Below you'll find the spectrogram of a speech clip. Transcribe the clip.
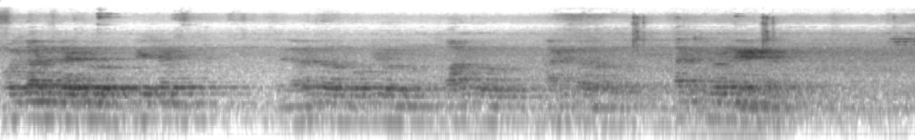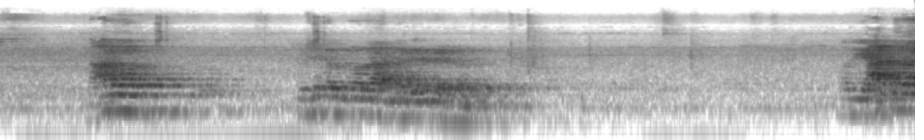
ಹೋಗ್ದಾದಿಂದ ಹಿಡಿದು ಪೇಷನ್ ನರೇಂದ್ರ ಅವರು ಗೋಪಿಯವರು ಭಾರತ್ ಅವರು ನಾಗೇಶ್ವರ ಅವರು ಸಾಕಷ್ಟು ವಿವರಣೆ ಹೇಳಿದ್ದಾರೆ ನಾನು ಶಿವಶಂಕರಪ್ಪನವರ ನಗರ ಬೆಳೆದವರು ಅದು ಯಾವ ಥರ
